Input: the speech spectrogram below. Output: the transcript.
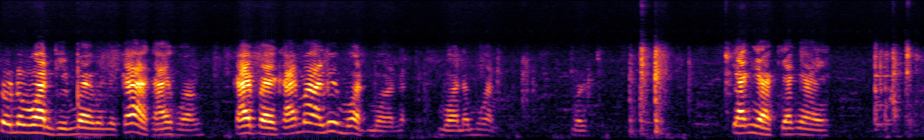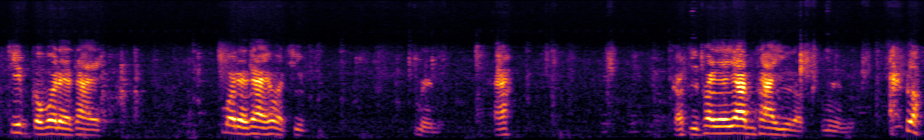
ต้มน้ำห้อนถิ่มไปมันจะกล้าขายของขายไปขายมาลืมหมดหมอนหมอน้ำมัน มันจักอยากจักไงจิบก็บ่ได้ไทยบ่ได้ไทยหอดจิบมือนี้ฮะก็สิพยายามทายอยู่หรอกมือนหรอก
